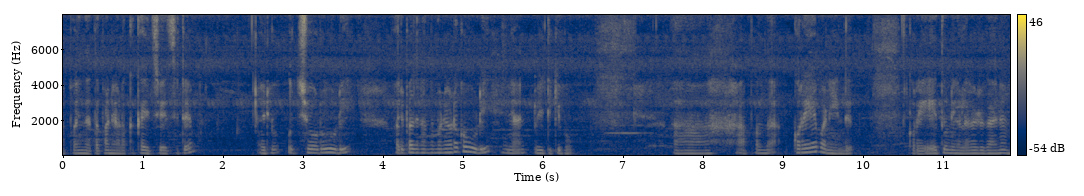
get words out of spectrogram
അപ്പോൾ ഇന്നത്തെ പണികളൊക്കെ കഴിച്ച് വെച്ചിട്ട് ഒരു ഉച്ചയോടുകൂടി ഒരു പതിനൊന്ന് മണിയോടൊക്കെ കൂടി ഞാൻ വീട്ടിലേക്ക് പോകും. അപ്പോൾ എന്താ കുറേ പണിയുണ്ട്. കുറേ തുണികൾ കഴുകാനും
